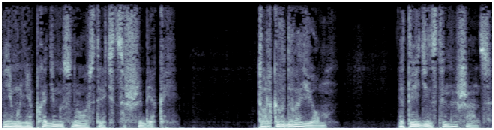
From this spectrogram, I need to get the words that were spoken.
Ему необходимо снова встретиться с Шебекой. Только вдвоем. Это единственный шанс.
